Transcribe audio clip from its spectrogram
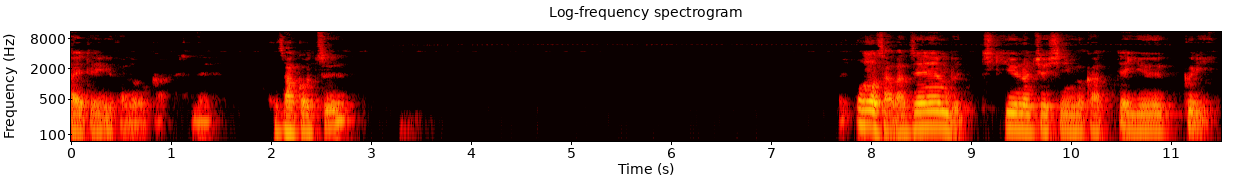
えているかどうかですね。座骨重さが全部地球の中心に向かってゆっくり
